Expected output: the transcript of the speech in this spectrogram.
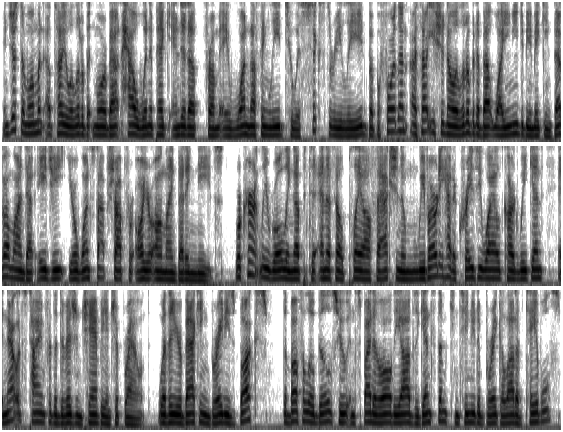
In just a moment, I'll tell you a little bit more about how Winnipeg ended up from a 1 0 lead to a 6 3 lead, but before then, I thought you should know a little bit about why you need to be making betonline.ag your one stop shop for all your online betting needs. We're currently rolling up into NFL playoff action, and we've already had a crazy wild card weekend, and now it's time for the division championship round. Whether you're backing Brady's Bucs, the Buffalo Bills, who, in spite of all the odds against them, continue to break a lot of tables,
